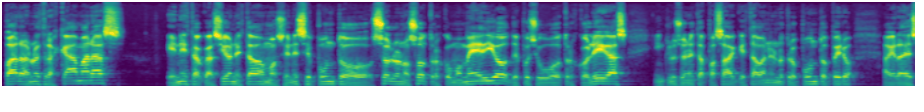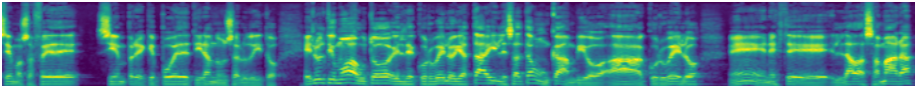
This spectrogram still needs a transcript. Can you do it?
para nuestras cámaras en esta ocasión estábamos en ese punto solo nosotros como medio, después hubo otros colegas, incluso en esta pasada que estaban en otro punto, pero agradecemos a Fede siempre que puede tirando un saludito. El último auto, el de Curvelo y Atay, le saltaba un cambio a Curvelo eh, en este Lada Samara,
